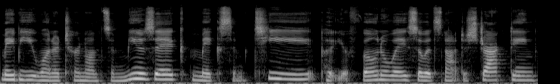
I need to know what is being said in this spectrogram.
Maybe you want to turn on some music, make some tea, put your phone away so it's not distracting,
